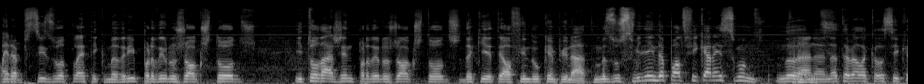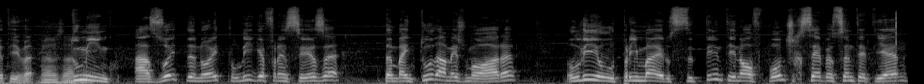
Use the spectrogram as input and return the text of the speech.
Era preciso o Atlético Madrid perder os jogos todos e toda a gente perder os jogos todos daqui até ao fim do campeonato. Mas o Sevilha ainda pode ficar em segundo Pronto. na, na tabela classificativa. Domingo, às 8 da noite, Liga Francesa, também tudo à mesma hora. Lille, primeiro, 79 pontos, recebe o Saint-Etienne.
